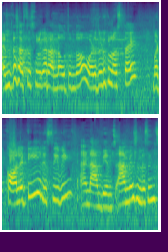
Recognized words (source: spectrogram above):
ఎంత సక్సెస్ఫుల్గా రన్ అవుతుందో ఒడిదుడుకులు వస్తాయి. But quality receiving and ambience ambience in the sense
